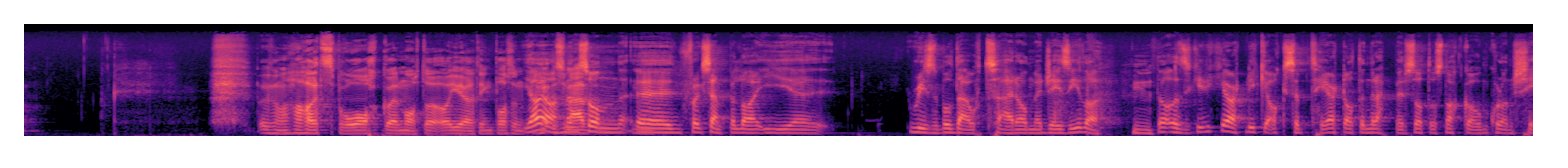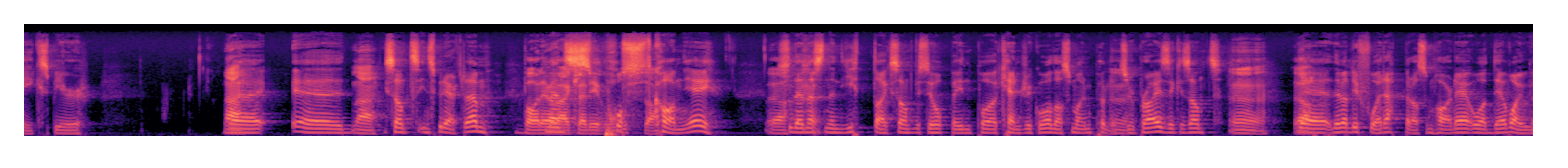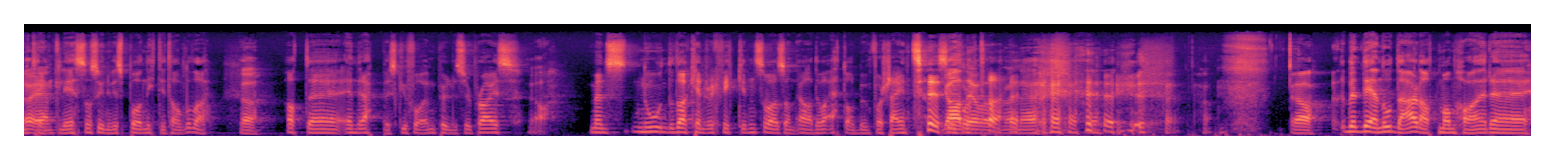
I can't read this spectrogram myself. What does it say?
Han har et språk og en måte å gjøre ting på som, Ja, ja, som men er- sånn eh, For eksempel da i uh, Reasonable Doubt-æraen med Jay-Z, da. Mm. Det hadde sikkert ikke vært like akseptert at en rapper satt og snakka om hvordan Shakespeare Nei. Uh, Nei. ikke sant, inspirerte dem. Bare det å være Mens kledd i rosa. Kanye Ja. Så det er nesten en gitt, da, hvis vi hopper inn på Kendrick òg, som har en Pulitzer Prize. ikke sant? Det, det er veldig få rappere som har det, og det var jo utenkelig sannsynligvis på 90-tallet. da, Ja. At uh, en rapper skulle få en Pulitzer Prize. Ja. Mens nå, da Kendrick fikk den, så var det sånn Ja, det var ett album for seint. ja, det var det, men uh, Ja. Men det er noe der, da, at man har eh,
